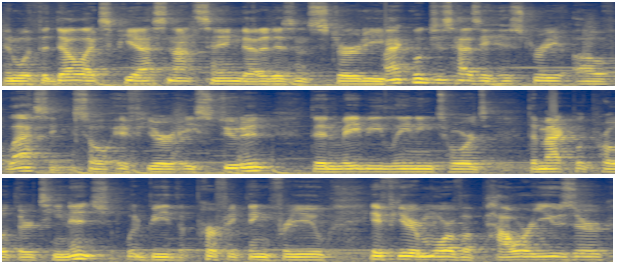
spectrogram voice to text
And with the Dell XPS, not saying that it isn't sturdy, MacBook just has a history of lasting. So if you're a student, then maybe leaning towards the MacBook Pro 13 inch would be the perfect thing for you. If you're more of a power user,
